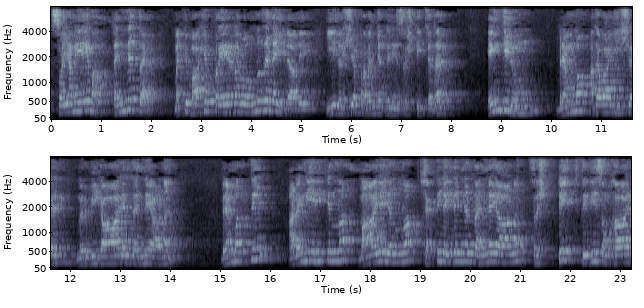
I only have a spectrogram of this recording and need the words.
സ്വയമേവ തന്നെ തന്നെ മറ്റു ബാഹ്യപ്രേരണകളൊന്നും തന്നെ ഇല്ലാതെ ഈ ദൃശ്യപ്രപഞ്ചത്തിനെ സൃഷ്ടിച്ചത് എങ്കിലും ബ്രഹ്മം അഥവാ ഈശ്വരൻ നിർവികാരൻ തന്നെയാണ്. ബ്രഹ്മത്തിൽ അടങ്ങിയിരിക്കുന്ന മായ എന്ന ശക്തി ചൈതന്യം തന്നെയാണ് സൃഷ്ടി സ്ഥിതി സംഹാര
